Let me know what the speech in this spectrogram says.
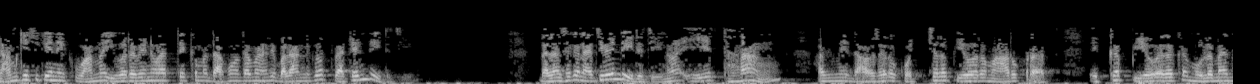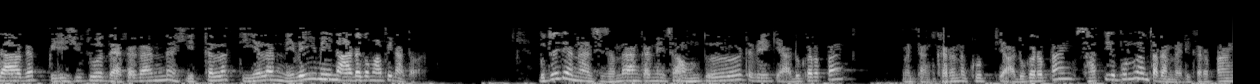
යම් කිසි කෙනෙක් වම ඉවර වෙනවත් එක්කම දකුණ තමයි හරි බලන්න කිව්වොත් වැටෙන්න ඉඩ තියෙනවා. බැලන්ස් එක නැති වෙන්න ඉඩ තියෙනවා. ඒ තරම් අපි මේ දවසට කොච්චර පියවර මාරු කරත් එක පියවරක මුලැමැදාග පිළිසිතුව දැක ගන්න හිතලා තියලා නෙවෙයි මේ නාටකම අපි නටවන්නේ. බුදුජානනාංශ සඳහන් කරන නිසා හුදුට වේගය අඩු කරපන් නැත්නම් කරන කෘත්‍ය අඩු කරපන් සතිය පුළුවන් තරම් වැඩි කරපන්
